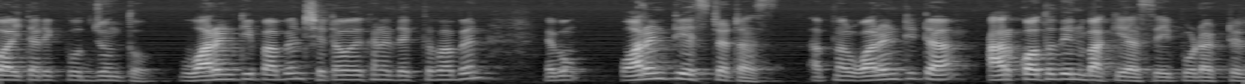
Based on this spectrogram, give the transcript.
কয় তারিখ পর্যন্ত ওয়ারেন্টি পাবেন সেটাও এখানে দেখতে পাবেন এবং ওয়ারেন্টি স্ট্যাটাস আপনার ওয়ারেন্টিটা আর কতদিন বাকি আছে এই প্রোডাক্টের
